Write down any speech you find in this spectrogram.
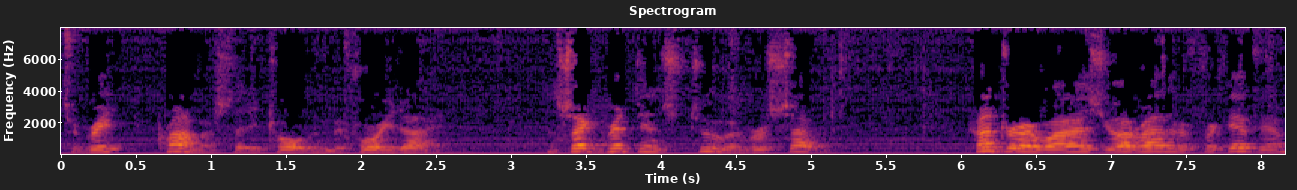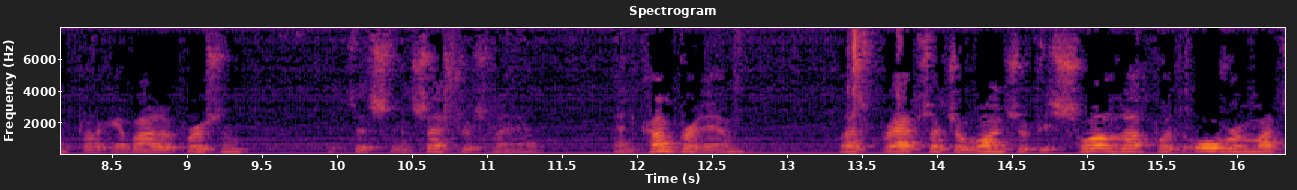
It's a great promise that he told them before he died. In 2 Corinthians 2 and verse 7, Contrariwise, you ought rather to forgive him, talking about a person this incestuous man, and comfort him, lest perhaps such a one should be swallowed up with overmuch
